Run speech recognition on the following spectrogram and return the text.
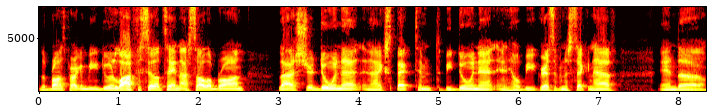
LeBron's probably going to be doing a lot of facilitating. I saw LeBron last year doing that, and I expect him to be doing that, and he'll be aggressive in the second half. And uh,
